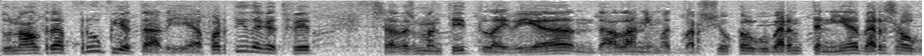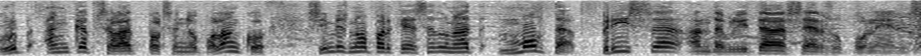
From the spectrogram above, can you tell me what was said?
d'un altre propietari. A partir d'aquest fet, s'ha desmentit la idea de l'animadversió que el govern tenia vers el grup encapçalat pel senyor Polanco, si més no perquè s'ha donat molta prissa en debilitar certs oponents.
